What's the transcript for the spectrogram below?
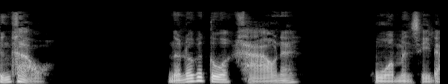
ถึงเข่าแล้วก็ตัวขาวนะ หัวมันสีด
